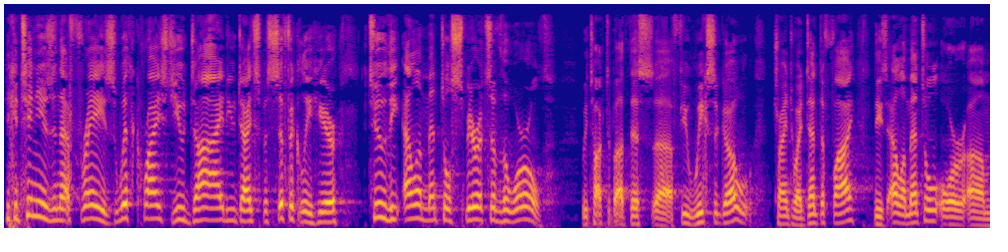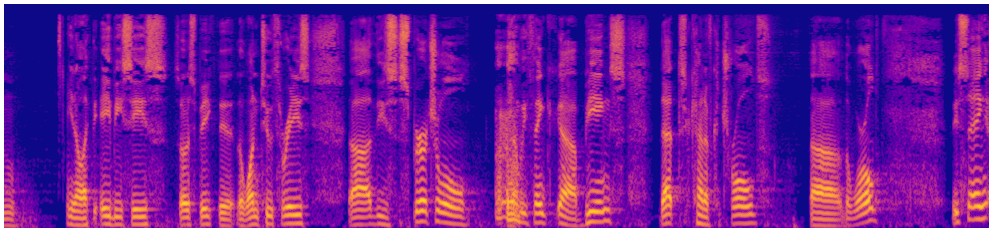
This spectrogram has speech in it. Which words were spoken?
He continues in that phrase, with Christ you died, you died specifically here to the elemental spirits of the world. We talked about this uh, a few weeks ago, trying to identify these elemental or um, you know, like the ABCs, so to speak, the, the one, two, threes, uh, these spiritual, we think, uh, beings that kind of controlled uh, the world. He's saying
